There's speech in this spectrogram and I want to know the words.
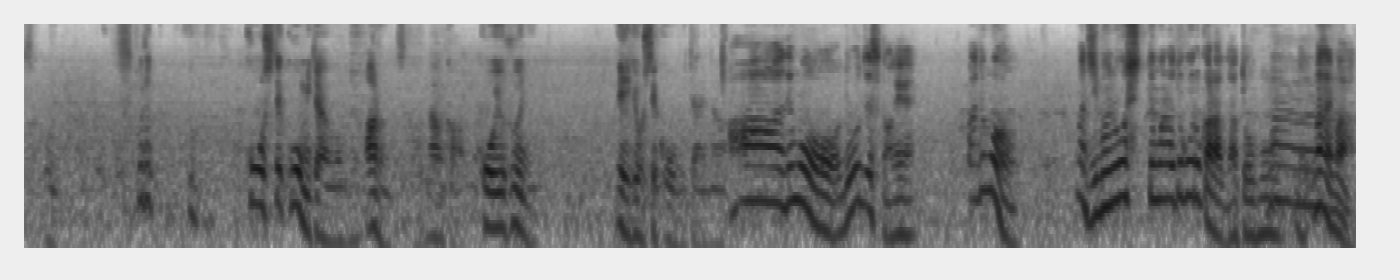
ー、すごい。それこうしてこうみたいなのもあるんですか？なんかこういうふうに営業してこうみたいな。ああでもどうですかね。あでもまあ自分を知ってもらうところからだと思う。まさにま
